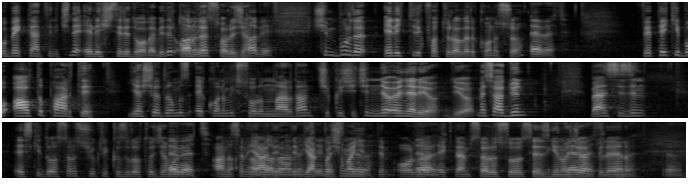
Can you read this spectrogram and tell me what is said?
Bu beklentinin içinde eleştiri de olabilir. Onu Tabii, da soracağım. tabii. Şimdi burada elektrik faturaları konusu. Evet. Ve peki bu altı parti yaşadığımız ekonomik sorunlardan çıkış için ne öneriyor diyor. Mesela dün ben sizin eski dostunuz Şükrü Kızılot hocamın Evet. anısını Allah yad ettim. Yaklaşıma eylesin, evet. gittim. Orada Evet. Ekrem Sarısu, Sezgin Hoca, Evet, Tülay Hanım. evet, evet.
